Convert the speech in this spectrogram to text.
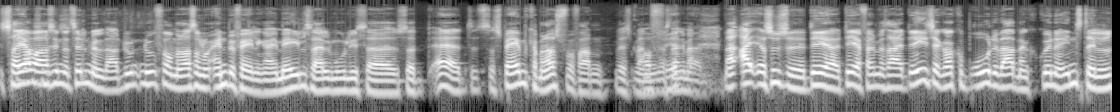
så jeg var også inde og tilmelde dig. og Du, nu får man også nogle anbefalinger i mails og alt muligt, så, så, ja, så spam kan man også få fra den, hvis man er fedt, stadig med. Men ej, jeg synes, øh, det er, det er fandme sejt. Det eneste, jeg godt kunne bruge, det var, at man kunne gå ind og indstille.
